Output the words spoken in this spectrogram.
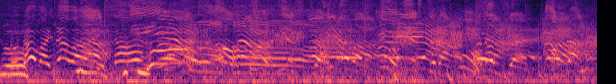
No dawaj, dawaj, no, o, jeszcze, dawaj, jeszcze raz, dobrze, dobra.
